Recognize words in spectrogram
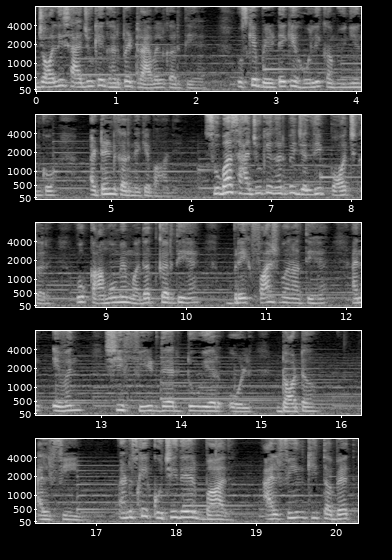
जॉली साजू के घर पे ट्रैवल करती है। उसके बेटे के होली कम्युनियन को अटेंड करने के बहाने। सुबह सैजू के घर पे जल्दी पहुँच कर वो कामों में मदद करती है ब्रेकफास्ट बनाती है and even she feed their two year old daughter Alfine and उसके कुछ ही देर बाद एल्फीन की तबीयत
